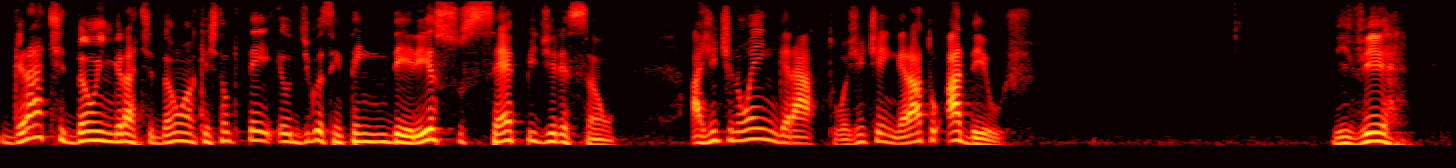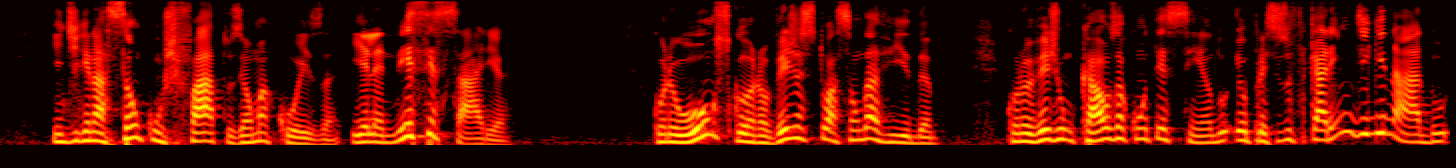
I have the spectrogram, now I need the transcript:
Gratidão e ingratidão é uma questão que tem, eu digo assim, tem endereço, CEP e direção. A gente não é ingrato, a gente é ingrato a Deus. Viver indignação com os fatos é uma coisa, e ela é necessária. Quando eu ouço, quando eu vejo a situação da vida, quando eu vejo um caos acontecendo, eu preciso ficar indignado.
